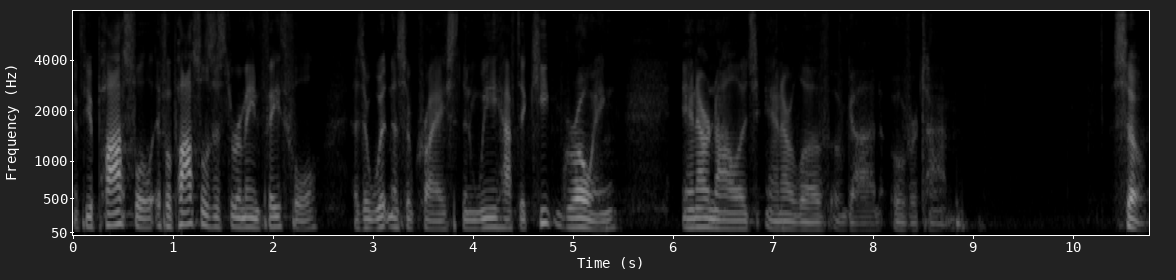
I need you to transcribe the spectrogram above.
If the apostle, if apostles is to remain faithful as a witness of Christ, then we have to keep growing in our knowledge and our love of God over time. So,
